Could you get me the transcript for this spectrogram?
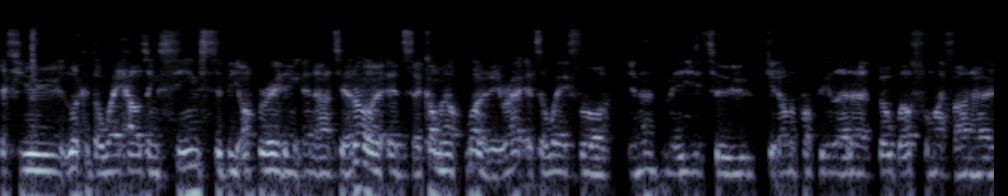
if you look at the way housing seems to be operating in Aotearoa, it's a common commodity, right? It's a way for, you know, me to get on the property ladder, build wealth for my whānau,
